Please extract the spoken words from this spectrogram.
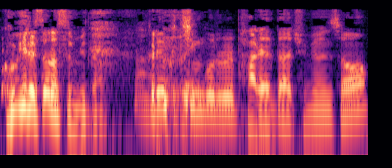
고기를 썰었습니다. 아. 그리고 그 친구를 바래다 주면서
